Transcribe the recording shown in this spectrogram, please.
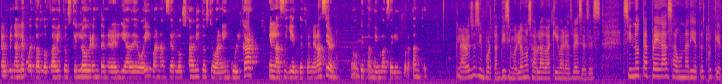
al final de cuentas, los hábitos que logren tener el día de hoy van a ser los hábitos que van a inculcar en la siguiente generación, que también va a ser importante. Claro, eso es importantísimo y lo hemos hablado aquí varias veces. Es si no te apegas a una dieta es porque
